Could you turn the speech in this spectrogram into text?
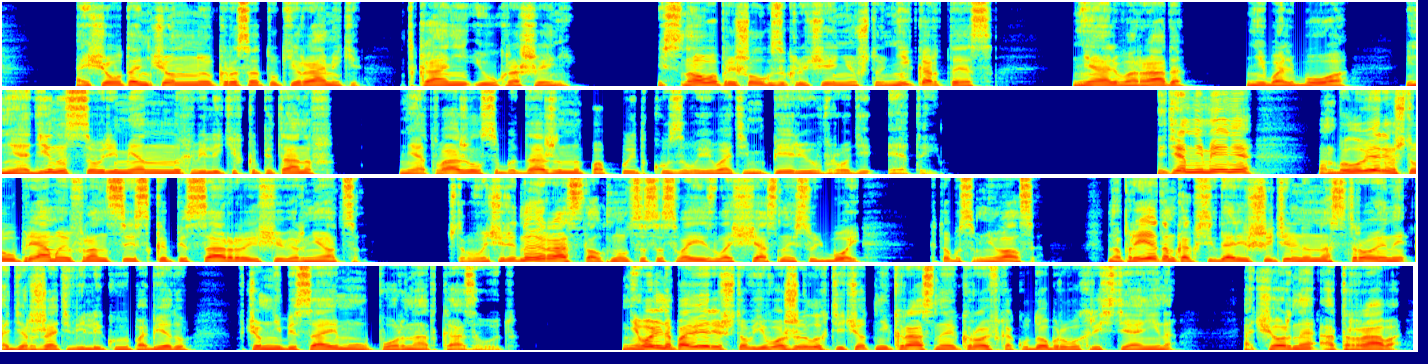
а еще утонченную красоту керамики, тканей и украшений. И снова пришел к заключению, что ни Кортес, ни Альварадо, ни Бальбоа и ни один из современных великих капитанов не отважился бы даже на попытку завоевать империю вроде этой. И тем не менее, он был уверен, что упрямый Франциско Писарро еще вернется, чтобы в очередной раз столкнуться со своей злосчастной судьбой, кто бы сомневался, но при этом, как всегда, решительно настроенный одержать великую победу, в чем небеса ему упорно отказывают. Невольно поверишь, что в его жилах течет не красная кровь, как у доброго христианина, а черная отрава,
